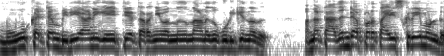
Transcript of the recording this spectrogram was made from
മൂക്കറ്റം ബിരിയാണി കയറ്റിയിട്ട് ഇറങ്ങി വന്നതെന്നാണ് ഇത് കുടിക്കുന്നത്. എന്നിട്ട് അതിന്റെ അപ്പുറത്ത് ഐസ്ക്രീമുണ്ട്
